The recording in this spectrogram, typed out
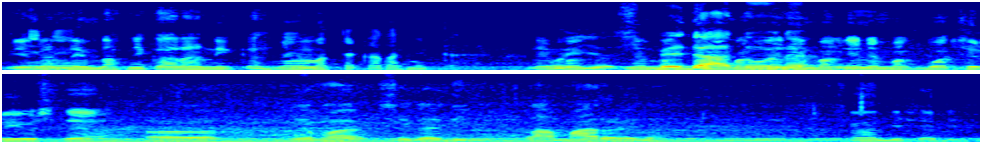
Dia kan nembaknya ke arah nikah. nembaknya ke arah nikah Nembak, Oh iya, nembak beda tuh, nembaknya nembak buat serius teh. ya. Eh, dia mah sih gak dilamar kayaknya Ah, bisa bisa.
